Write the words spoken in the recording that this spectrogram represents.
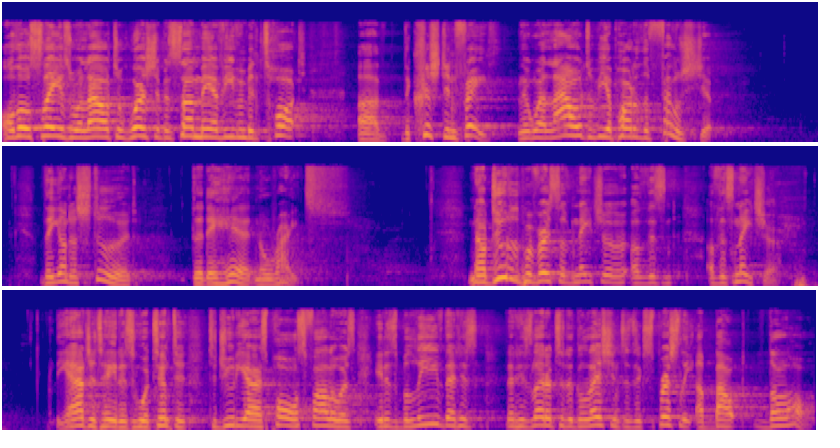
Although slaves were allowed to worship, and some may have even been taught uh, the Christian faith, they were allowed to be a part of the fellowship they understood that they had no rights. Now, due to the perversive nature of this, of this nature, the agitators who attempted to Judaize Paul's followers, it is believed that his, that his letter to the Galatians is expressly about the law.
